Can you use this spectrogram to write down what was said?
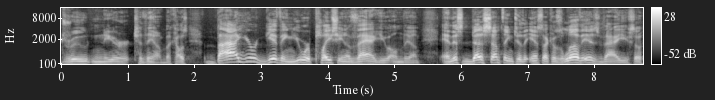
drew near to them because by your giving, you were placing a value on them. And this does something to the inside because love is value. So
